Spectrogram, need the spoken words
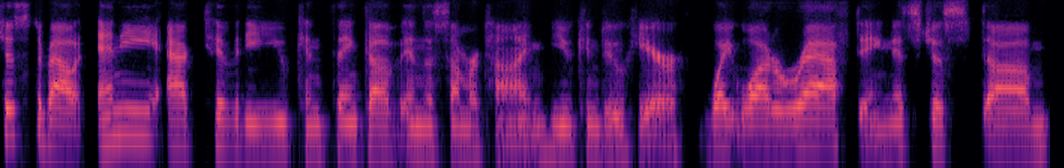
just about any activity you can think of in the summertime you can do here. Whitewater rafting it's just um,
